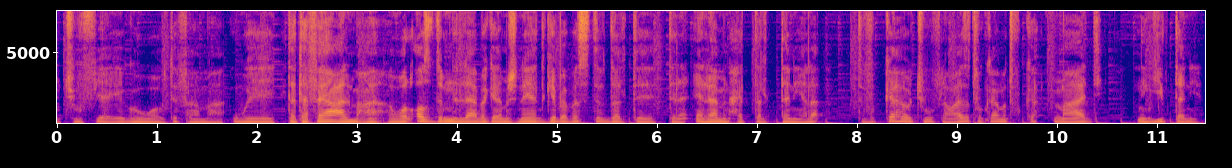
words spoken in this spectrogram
وتشوف فيها إيه جوه وتفهمها وتتفاعل معاها. هو القصد من اللعبة كده مش إن هي تجيبها بس تفضل تنقلها من حتة للتانية لأ تفكها وتشوف. لو عايزة تفكها ما تفكها ما عادي نجيب تانية.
